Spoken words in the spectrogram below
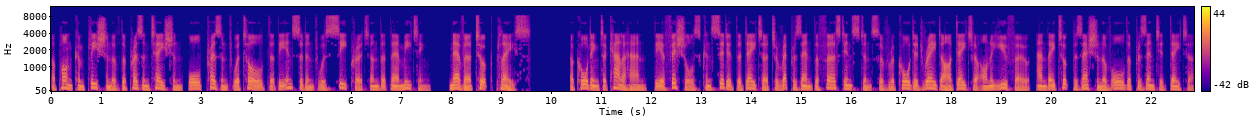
Upon completion of the presentation, all present were told that the incident was secret and that their meeting never took place. According to Callahan, the officials considered the data to represent the first instance of recorded radar data on a UFO, and they took possession of all the presented data.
